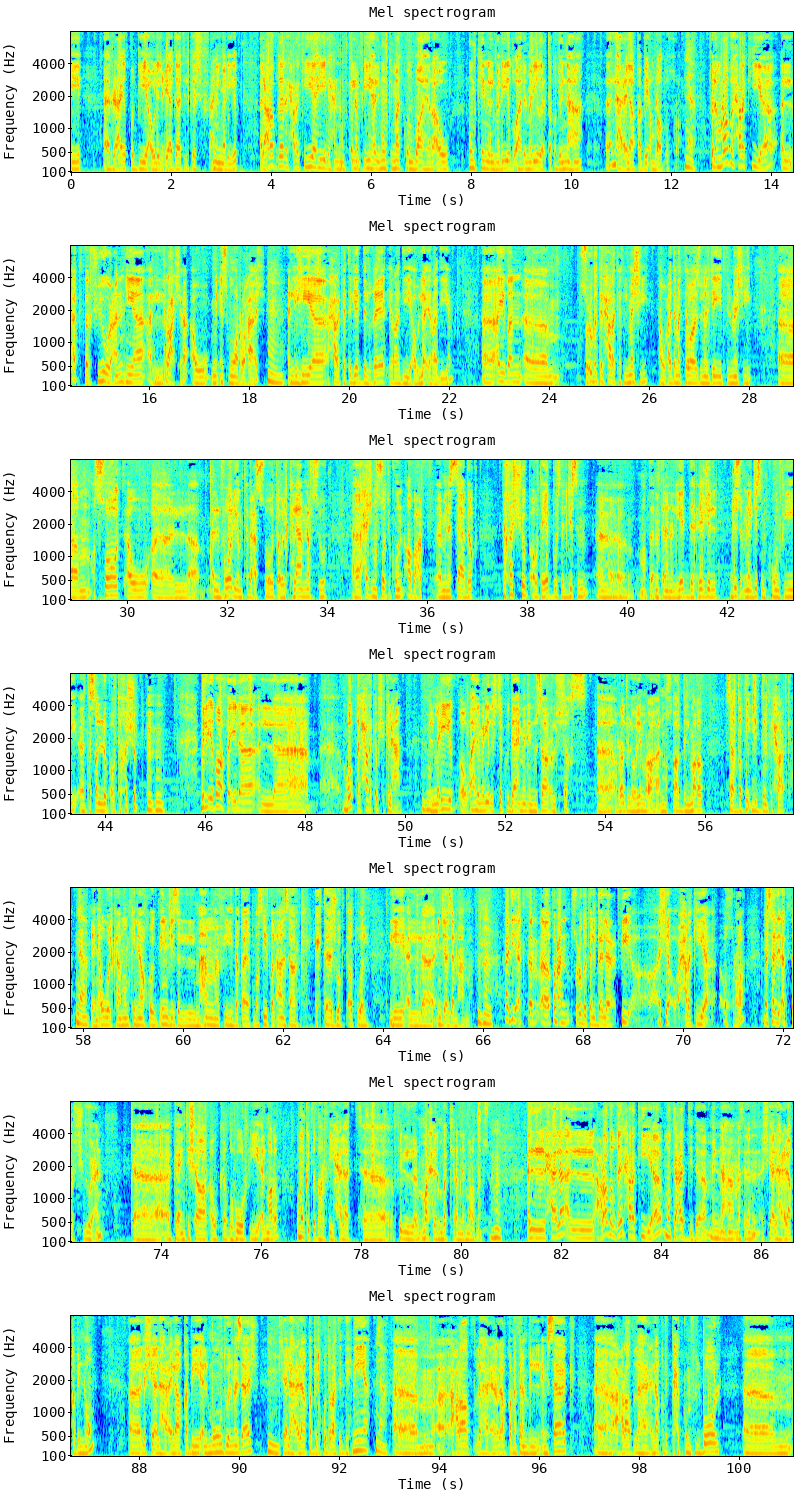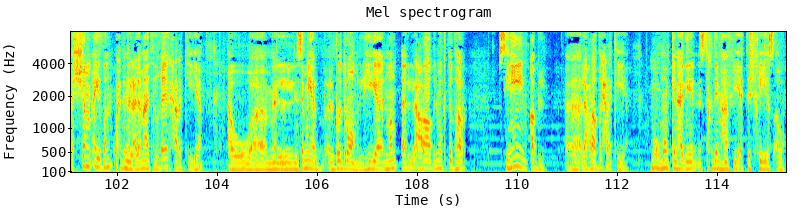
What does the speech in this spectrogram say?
للرعاية الطبية أو للعيادات للكشف عن المريض الأعراض غير الحركية هي اللي حنتكلم فيها اللي ممكن ما تكون ظاهرة أو ممكن المريض وأهل المريض يعتقدوا إنها آه، لها علاقة بأمراض أخرى نعم فالأمراض الحركية الأكثر شيوعا هي الرعشة أو من اسمه الرعاش مم. اللي هي حركة اليد الغير إرادية أو اللا إرادية. آه، أيضا آم، صعوبة الحركة في المشي أو عدم التوازن الجيد في المشي. الصوت أو آه، ال- ال volume تبع الصوت أو الكلام نفسه آه، حجم الصوت يكون أضعف آه، من السابق. تخشب أو تيبس الجسم مثلا اليد الرجل جزء من الجسم يكون فيه تصلب أو تخشب إلى ال- بطء الحركة بشكل عام. المريض أو أهل المريض يشتكوا دائما إنه صار الشخص الرجل أو الامراه المصاب بالمرض صار بطيء جدا في الحركة نعم يعني أول كان ممكن يأخذ ينجز المهمة في دقائق بسيطة الآن صار يحتاج وقت أطول لانجاز المهمة. مهم. هذه أكثر آه، طبعا صعوبة البلع في آه، أشياء حركية أخرى بس هذه الأكثر شيوعا ك- كانتشار أو كظهور في المرض وممكن تظهر في حالات آه، في المرحلة المبكرة من المرض نفسه. الحالة الأعراض الغير حركية متعددة منها مثلا أشياء لها علاقة بالنوم آه، الأشياء لها علاقة بال mood والمزاج. أشياء لها علاقة بالقدرات الذهنية نعم أعراض لها علاقة مثلا بالإمساك آه، أعراض لها علاقة بالتحكم في البول الشم أيضا واحدة من العلامات الغير حركية أو من اللي نسميها الب- ال prodrome اللي هي الأعراض اللي ممكن تظهر سنين قبل آه، الأعراض الحركية. وممكن هذه نستخدمها في التشخيص آه،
